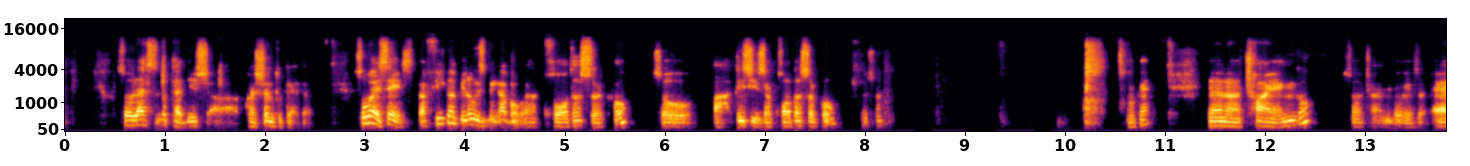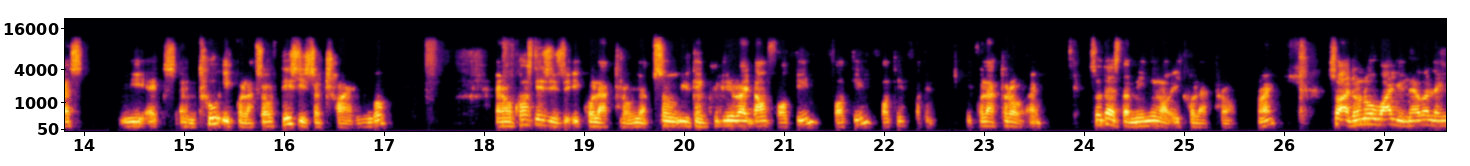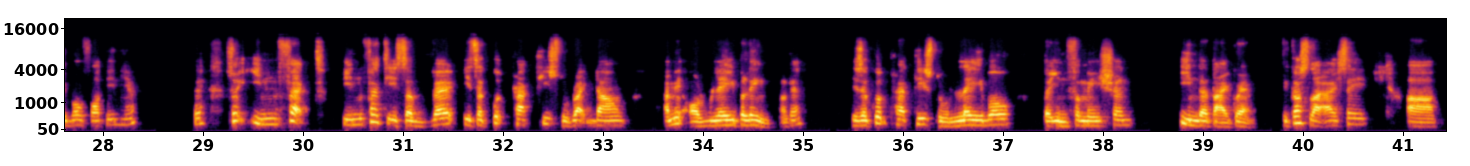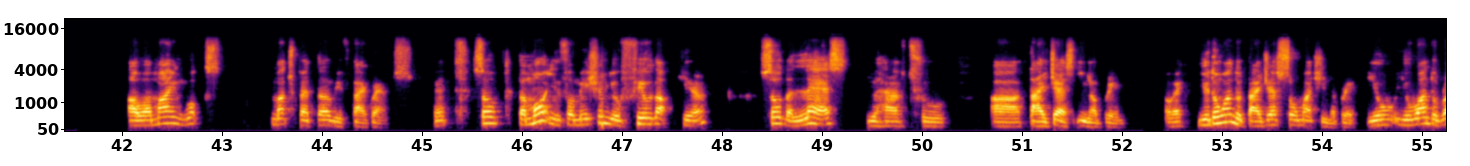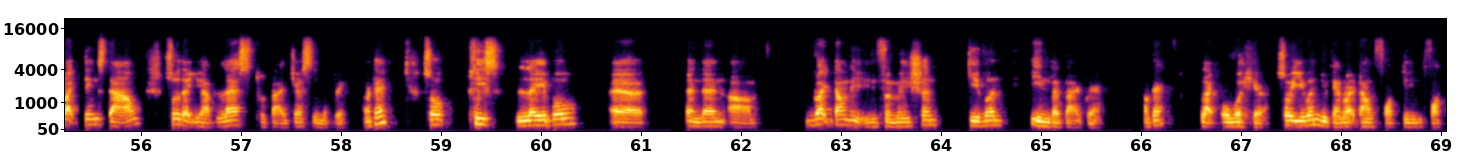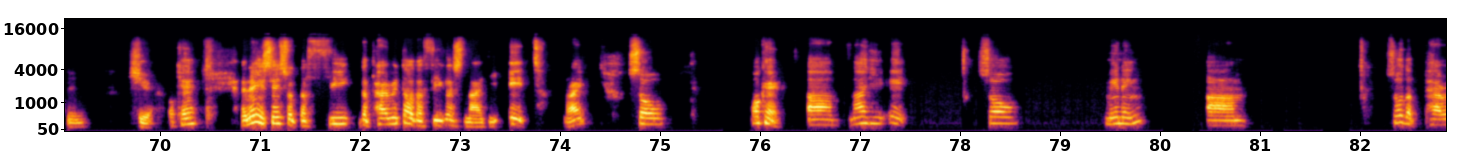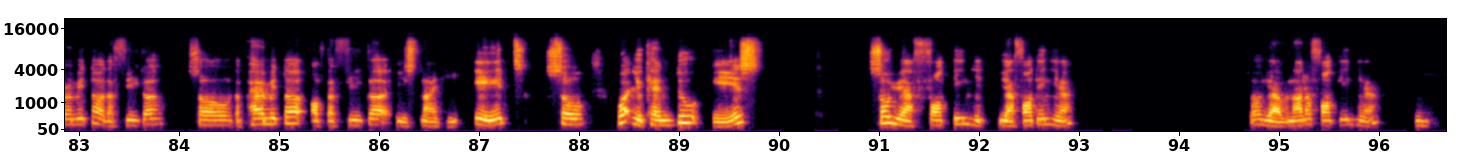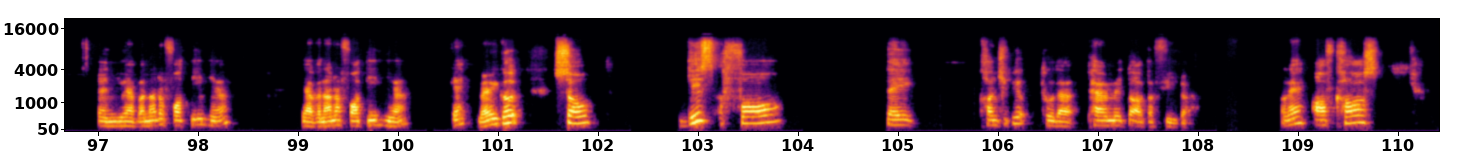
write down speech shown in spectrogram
So let's look at this uh, question together. So what it says, the figure below is made up of a quarter circle. So uh, this is a quarter circle, this one. Okay, then a triangle. So triangle is S, V, X, and two equilateral. So this is a triangle. And of course, this is equilateral. Yeah. So you can quickly write down 14, 14, 14, 14. Equilateral, right? So that's the meaning of equilateral, right? So I don't know why you never label 14 here. Okay. So in fact, in fact, it's a very it's a good practice to write down, I mean, or labeling, okay? It's a good practice to label the information in the diagram. Because like I say, uh, our mind works much better with diagrams. Okay. So the more information you filled up here, so the less you have to uh, digest in your brain. Okay, you don't want to digest so much in the brain. You you want to write things down so that you have less to digest in the brain. Okay, so please label uh, and then um, write down the information given in the diagram. Okay, like over here. So even you can write down 14, 14 here. Okay, and then it says so the fee the parameter of the figure is 98, right? So okay, um, 98. So meaning um so the parameter of the figure, so the parameter of the figure is 98. So what you can do is, so you have 14, you have 14 here. So you have another 14 here, and you have another 14 here. You have another 14 here. Okay, very good. So these four, they contribute to the parameter of the figure. Okay, of course,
